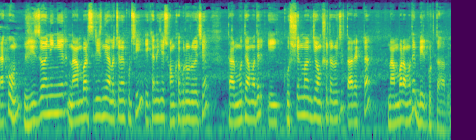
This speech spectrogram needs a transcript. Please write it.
এখন রিজয়নিংয়ের নাম্বার সিরিজ নিয়ে আলোচনা করছি। এখানে যে সংখ্যাগুলো রয়েছে, তার মধ্যে আমাদের এই কোশ্চেন মার্ক যে অংশটা রয়েছে, তার একটা নাম্বার আমাদের বের করতে হবে।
